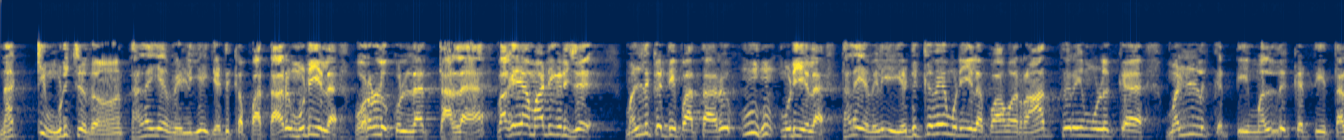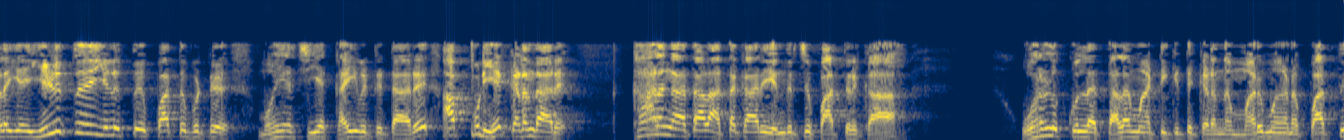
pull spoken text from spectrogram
நக்கி முடிச்சதும் தலைய வெளியே எடுக்க பார்த்தாரு. முடியல. உரலுக்குள்ள தலை வகையா மாட்டிக்கிடுச்சு. மல்லு கட்டி பார்த்தாரு முடியல. தலையை வெளியே எடுக்கவே முடியல. பாவம் ராத்திரி முழுக்க மல்லு கட்டி மல்லு கட்டி தலையை இழுத்து இழுத்து பார்த்துவிட்டு முயற்சியை கை விட்டுட்டாரு அப்படியே கிடந்தாரு. காலங்காத்தால அத்தக்காரி எந்திரிச்சு பார்த்திருக்கா? உரலுக்குள்ள தலை மாட்டிக்கிட்டு கிடந்த மருமகனை பார்த்து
